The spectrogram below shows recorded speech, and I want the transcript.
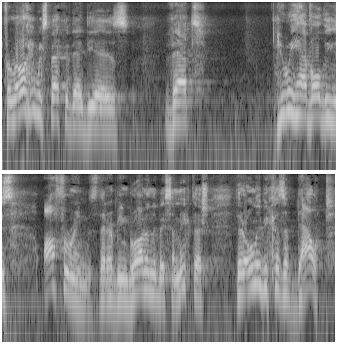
from a halachic perspective, the idea is that here we have all these offerings that are being brought in the Beis Hamikdash that are only because of doubt,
